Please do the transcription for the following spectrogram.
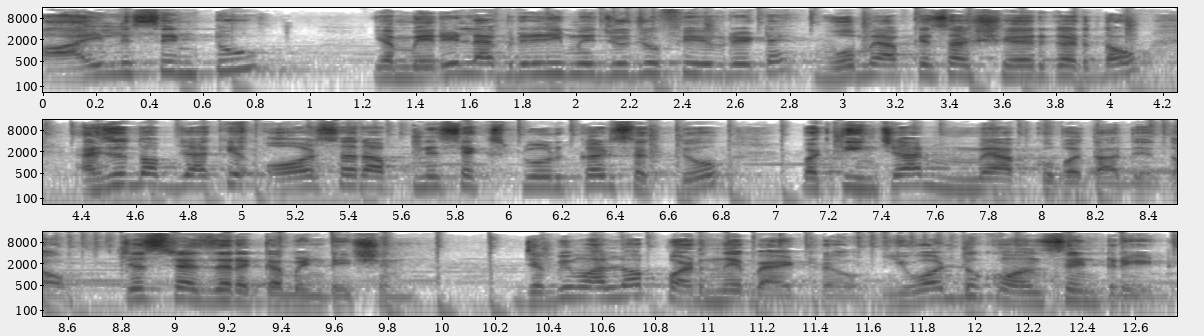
I listen to या मेरे लाइब्रेरी में जो जो फेवरेट है वो मैं आपके साथ शेयर करता हूँ। ऐसे तो आप जाके और सर अपने से एक्सप्लोर कर सकते हो बट तीन चार मैं आपको बता देता हूँ जस्ट एज अ रिकमेंडेशन जब भी मान लो आप पढ़ने बैठ रहे हो you want to concentrate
